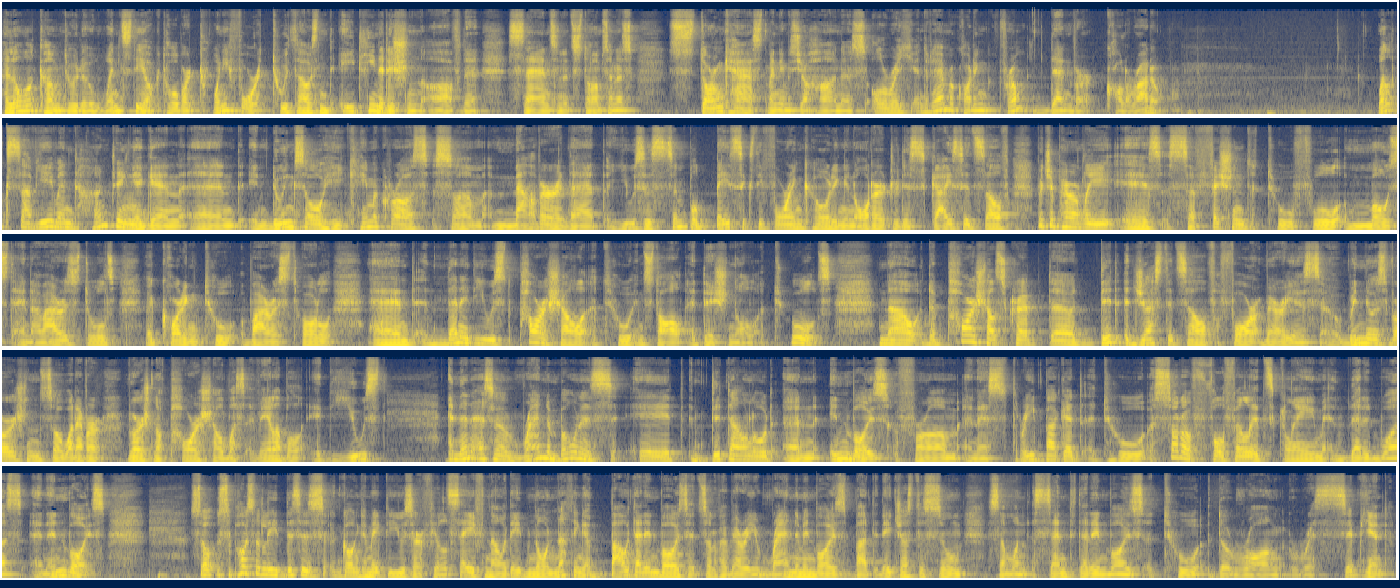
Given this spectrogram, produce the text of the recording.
Hello, welcome to the Wednesday, October 24th, 2018 edition of the SANS Internet Storm Center's Stormcast. My name is Johannes Ulrich and today I'm recording from Denver, Colorado. Well, Xavier went hunting again, and in doing so, he came across some malware that uses simple base64 encoding in order to disguise itself, which apparently is sufficient to fool most antivirus tools, according to VirusTotal. And then it used PowerShell to install additional tools. Now, the PowerShell script uh, did adjust itself for various uh, Windows versions, so whatever version of PowerShell PowerShell was available, it used. And then as a random bonus, it did download an invoice from an S3 bucket to sort of fulfill its claim that it was an invoice. So supposedly this is going to make the user feel safe. Now they know nothing about that invoice. It's sort of a very random invoice, but they just assume someone sent that invoice to the wrong recipient.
